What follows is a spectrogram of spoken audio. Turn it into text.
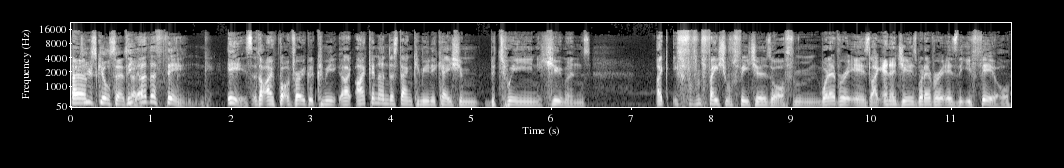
Um, Two skill sets. the other thing is that I've got a very good communi- like, I can understand communication between humans, like from facial features or from whatever it is, like energies, whatever it is that you feel.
